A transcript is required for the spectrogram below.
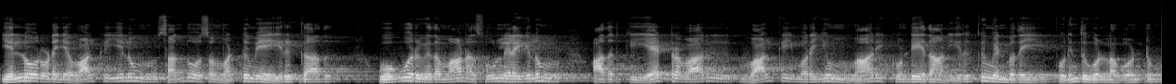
எல்லோருடைய வாழ்க்கையிலும் சந்தோஷம் மட்டுமே இருக்காது. ஒவ்வொரு விதமான சூழ்நிலையிலும் அதற்கு ஏற்றவாறு வாழ்க்கை முறையும் மாறிக்கொண்டேதான் இருக்கும் என்பதை புரிந்து கொள்ள வேண்டும்.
